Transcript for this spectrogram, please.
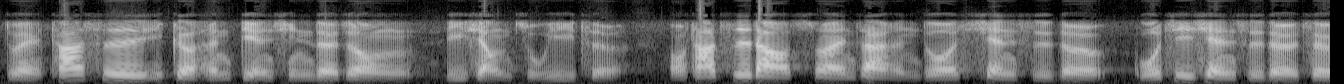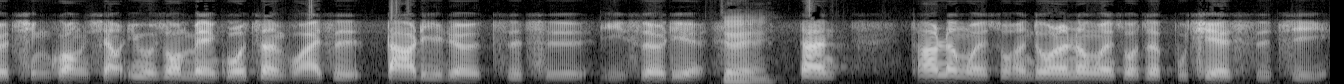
对，他是一个很典型的这种理想主义者。哦，他知道，虽然在很多现实的国际现实的这个情况下，因为说美国政府还是大力的支持以色列，对，但他认为说，很多人认为说这不切实际。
